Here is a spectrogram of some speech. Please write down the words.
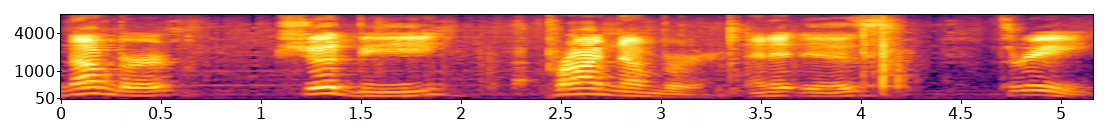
number should be a prime number, and it is 3.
